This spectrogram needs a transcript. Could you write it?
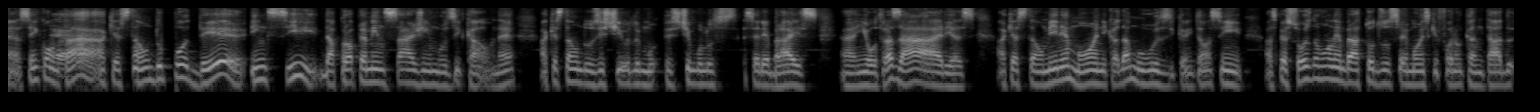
É, sem contar é. a questão do poder em si da própria mensagem musical, né? A questão dos estímulo, estímulos cerebrais uh, em outras áreas, a questão mnemônica da música. Então, assim, as pessoas não vão lembrar todos os sermões que foram cantados,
